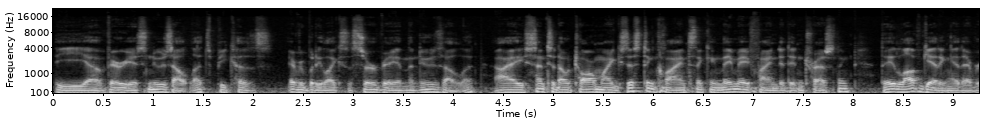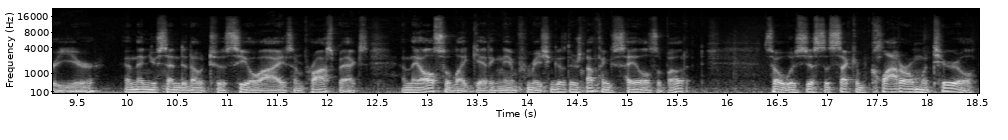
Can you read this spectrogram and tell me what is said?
the uh, various news outlets because everybody likes a survey in the news outlet. I sent it out to all my existing clients thinking they may find it interesting. They love getting it every year. And then you send it out to COIs and prospects, and they also like getting the information because there's nothing sales about it. So it was just a second collateral material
